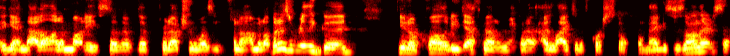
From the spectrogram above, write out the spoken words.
Again, not a lot of money, so the, the production wasn't phenomenal, but it was really good you know, quality death metal record. I, I liked it. Of course, Full of Maggots is on there. So,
